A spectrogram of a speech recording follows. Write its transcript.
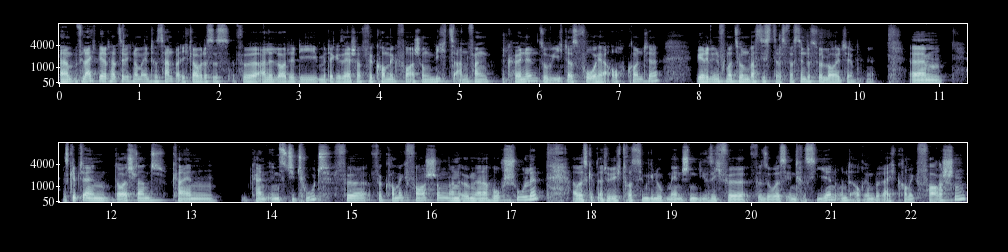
Ähm, vielleicht wäre tatsächlich nochmal interessant, weil ich glaube, das ist für alle Leute, die mit der Gesellschaft für Comicforschung nichts anfangen können, so wie ich das vorher auch konnte, wäre die Information, was ist das? Was sind das für Leute? Ähm, es gibt ja in Deutschland kein kein Institut für, für Comicforschung an irgendeiner Hochschule, aber es gibt natürlich trotzdem genug Menschen, die sich für, für sowas interessieren und auch im Bereich Comic forschen,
